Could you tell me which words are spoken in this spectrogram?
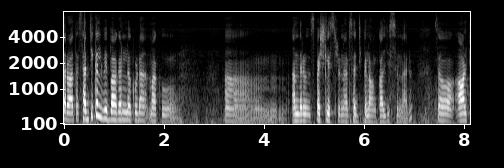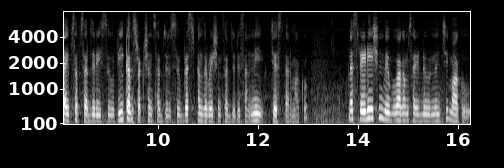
తర్వాత సర్జికల్ విభాగంలో కూడా మాకు అందరూ స్పెషలిస్టులు ఉన్నారు సర్జికల్ ఆంకాలజిస్ట్ ఉన్నారు. So all types of surgeries reconstruction surgeries breast conservation surgeries అన్నీ చేస్తారు మాకు. ప్లస్ రేడియేషన్ విభాగం సైడ్ నుంచి మాకు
